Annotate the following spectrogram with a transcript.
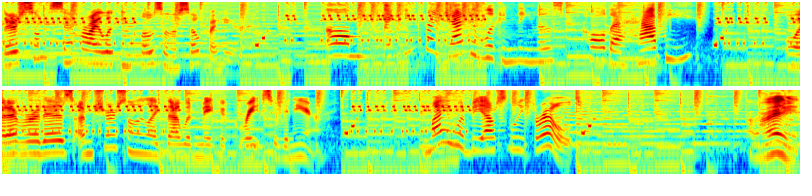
There's some samurai looking clothes on the sofa here. Um, I think that jacket-looking thing is called a happi. Whatever it is, I'm sure something like that would make a great souvenir. Maya would be absolutely thrilled. Alright.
